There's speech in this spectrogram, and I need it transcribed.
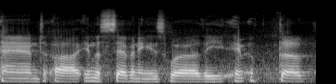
and uh, in the 70s were the, the,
